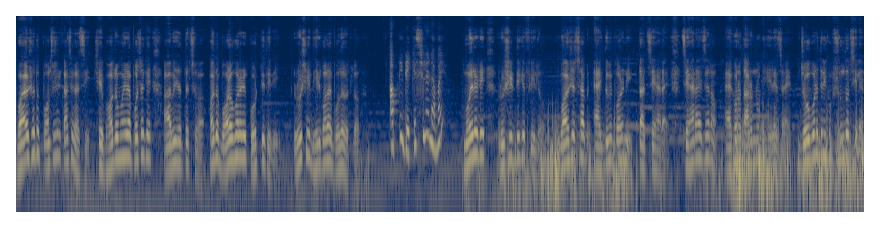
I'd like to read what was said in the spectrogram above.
বয়স হয়তো পঞ্চাশের কাছাকাছি, সেই ভদ্র মহিলা পোশাকে আভিজাত্যের ছোঁয়া, হয়তো বড় ঘরের কর্তী তিনি। রুশি ধীর গলায় বলে উঠল, আপনি ডেকেছিলেন আমায়? মহিলাটি রুশির দিকে ফিরল। বয়সের ছাপ একদমই পড়েনি তার চেহারায়। চেহারায় যেন এখনও তারুণ্য খেলে যায়। যৌবনে তিনি খুব সুন্দর ছিলেন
